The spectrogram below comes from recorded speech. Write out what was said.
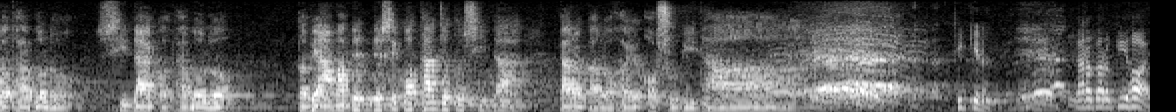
কথা বলো, সিধা কথা বলো। তবে আমাদের দেশে কথা যত সিধা, কারও কারও হয় অসুবিধা। ঠিক কিনা? কারও কারও কি হয়?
